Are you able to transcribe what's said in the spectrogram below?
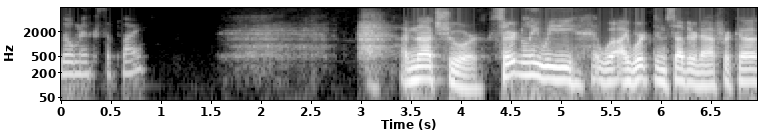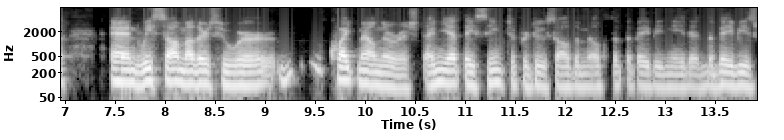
low milk supply? I'm not sure. Certainly, we. Well, I worked in southern Africa, and we saw mothers who were quite malnourished, and yet they seemed to produce all the milk that the baby needed. The babies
